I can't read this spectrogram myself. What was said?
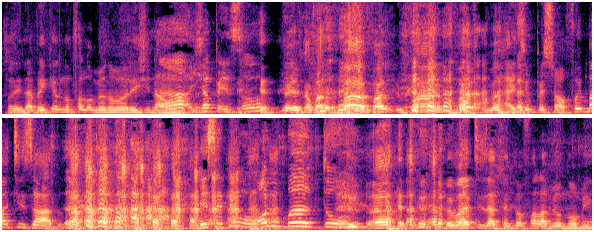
Falei, ainda bem que ele não falou meu nome original. Ah, já pensou? Daí eu ficava, vai, vai, vai. Aí disse o pessoal, foi batizado. Recebeu logo o manto. Foi batizado, tentou falar meu nome.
